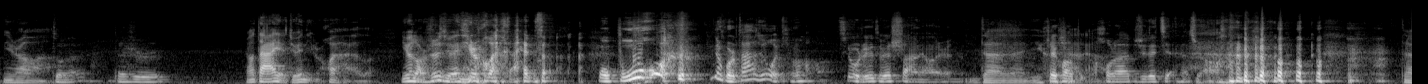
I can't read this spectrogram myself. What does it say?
你知道吧？对，但是然后大家也觉得你是坏孩子，因为老师觉得你是坏孩子。我不坏。那会儿大家觉得我挺好，其实我是一个特别善良的人，对对，你很这块后来必须得剪下去啊。对，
